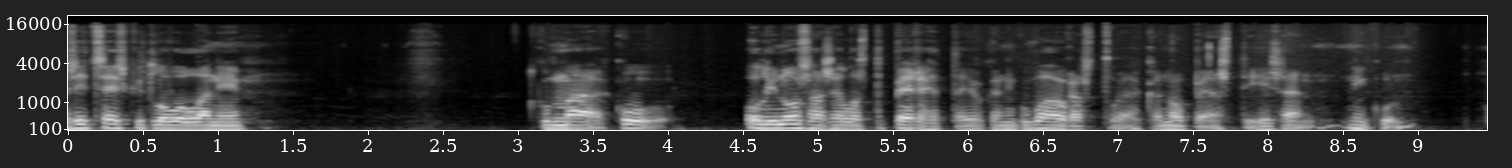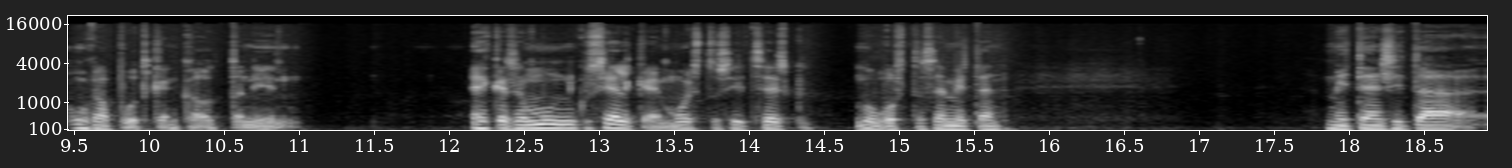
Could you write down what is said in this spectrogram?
Ja sitten 70-luvulla, niin kun mä kun olin osa sellaista perhettä, joka niin kuin vaurastui aika nopeasti isän niin kuin uraputken kautta, niin ehkä se on mun niin selkeä muisto siitä 70-luvusta se, miten, miten sitä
